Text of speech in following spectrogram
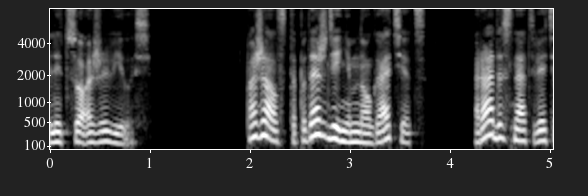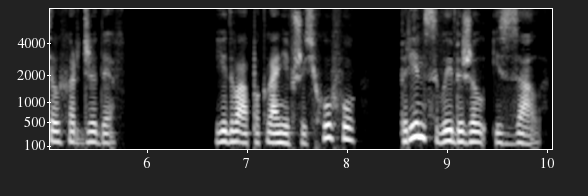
лицо оживилось. «Пожалуйста, подожди немного, отец», — радостно ответил Харджидев. Едва поклонившись Хуфу, принц выбежал из зала.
